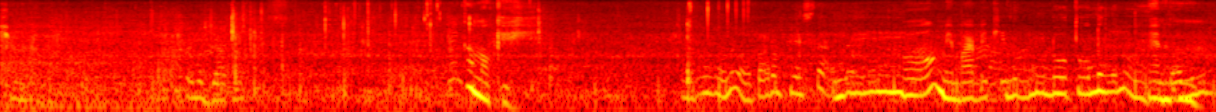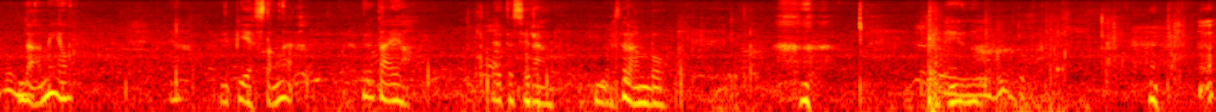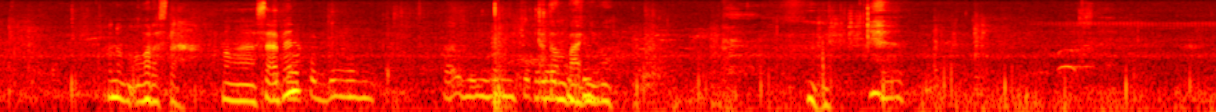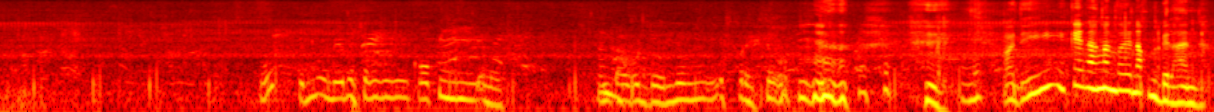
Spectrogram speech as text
I think I'm okay. Ano, ano, parang fiesta. Ano Oo, may barbecue. nagluluto ng ano. Yan, dami ang dami, oh. Yeah, may piyesta nga. Dito tayo. Ito si Ram. Si Rambo. Ayun, oh. Anong oras na? Mga 7? Pag kain yung chocolate. Ito ang banyo. Oh, tignan mo, meron siyang coffee, ano, ang tawag doon, yung espresso. O di, kailangan mo rin akong bilhan. Ng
